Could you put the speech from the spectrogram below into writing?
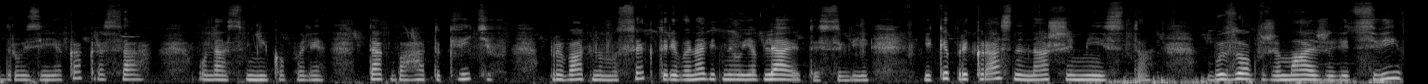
друзі, яка краса у нас в Нікополі. Так багато квітів в приватному секторі. Ви навіть не уявляєте собі, яке прекрасне наше місто. Бузок вже майже відсвів,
